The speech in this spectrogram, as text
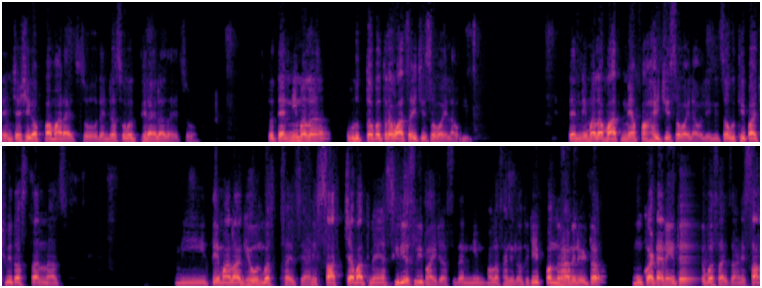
त्यांच्याशी गप्पा मारायचो त्यांच्यासोबत फिरायला जायचो. तर त्यांनी मला वृत्तपत्र वाचायची सवय लावली. त्यांनी मला बातम्या पाहायची सवय लावली. मी चौथी पाचवीत असतानाच मी ते मला घेऊन बसायचे आणि सातच्या बातम्या सिरियसली पाहिजे असं त्यांनी मला सांगितलं होतं की पंधरा मिनिटं मुकाट्याने इथे बसायचं आणि सात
